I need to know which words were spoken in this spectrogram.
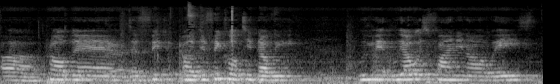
uh, problems, the uh, difficulty that we we, may, we always find in our ways.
